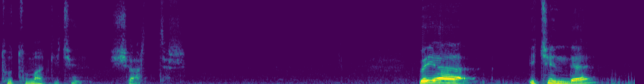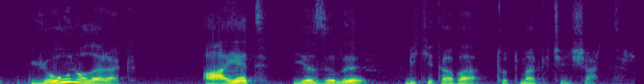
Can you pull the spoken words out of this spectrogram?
tutmak için şarttır. Veya içinde yoğun olarak ayet yazılı bir kitaba tutmak için şarttır.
